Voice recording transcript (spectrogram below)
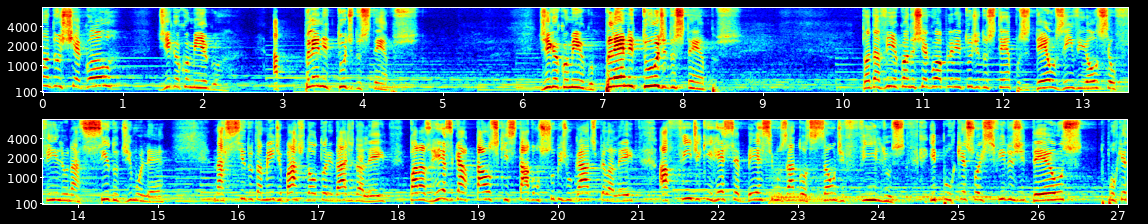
quando chegou, diga comigo, a plenitude dos tempos. Diga comigo, plenitude dos tempos. Todavia, quando chegou a plenitude dos tempos, Deus enviou seu filho, nascido de mulher, nascido também debaixo da autoridade da lei, para resgatar os que estavam subjugados pela lei, a fim de que recebêssemos adoção de filhos. E porque sois filhos de Deus, porque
